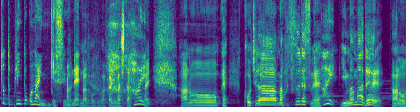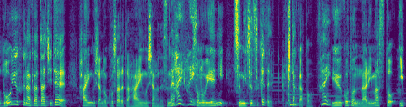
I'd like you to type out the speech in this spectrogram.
ちょっとピンとこないんですよね。なるほど、わかりました。はい。はい、あのえこちらまあ普通ですね。はい。今まであのどういうふうな形で配偶者残された配偶者がですね、はいはい、その家に住み続けてきたかということになりますと、うんはい、一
